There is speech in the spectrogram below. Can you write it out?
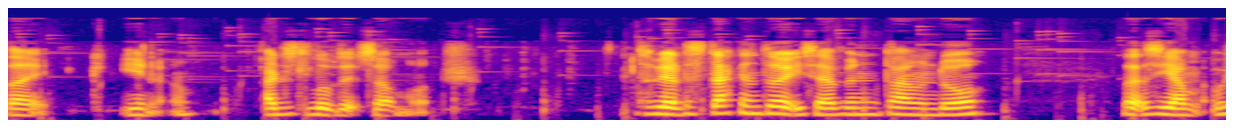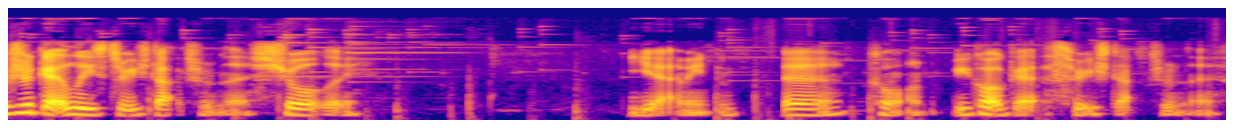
Like, you know, I just loved it so much. So we had a stack and 37 diamond ore. Let's see, um, we should get at least three stacks from this, shortly. Yeah, I mean, uh, come on, you gotta get three stacks from this.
